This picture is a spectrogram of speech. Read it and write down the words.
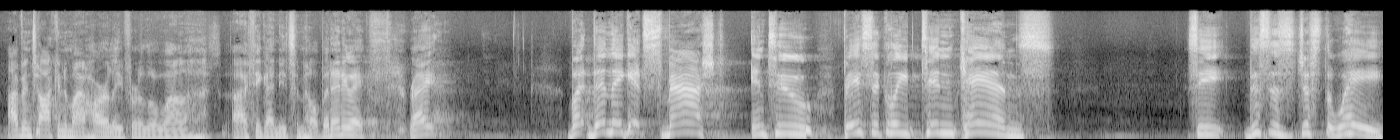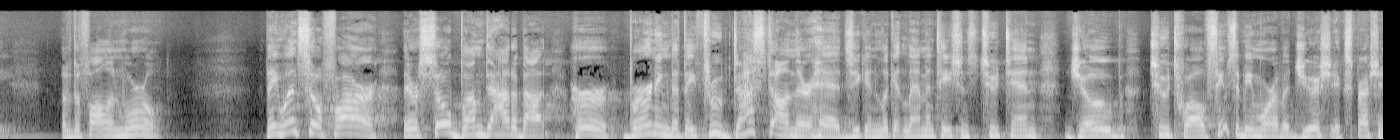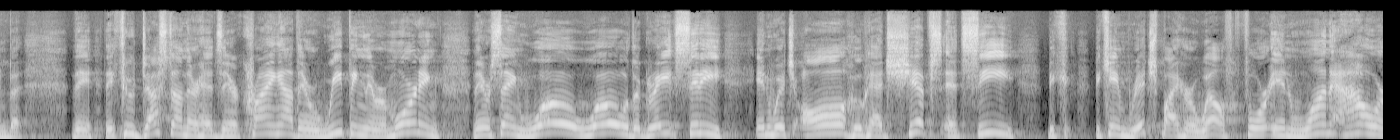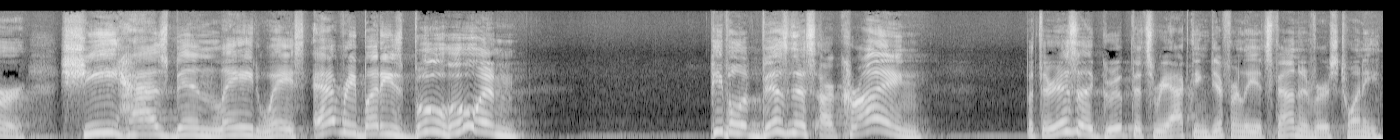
I've been talking to my Harley for a little while. I think I need some help. But anyway, right? But then they get smashed into basically tin cans. See, this is just the way of the fallen world. They went so far, they were so bummed out about her burning that they threw dust on their heads. You can look at Lamentations 2:10, Job 2:12. Seems to be more of a Jewish expression, but they, they threw dust on their heads. They were crying out, they were weeping, they were mourning. They were saying, "Woe, woe, the great city in which all who had ships at sea became rich by her wealth, for in one hour she has been laid waste. Everybody's boo hooing. People of business are crying. But there is a group that's reacting differently. It's found in verse 20.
